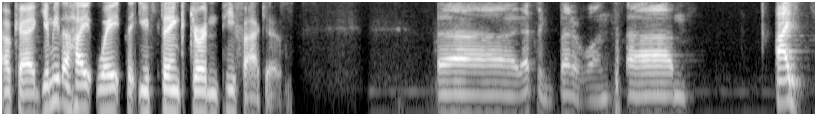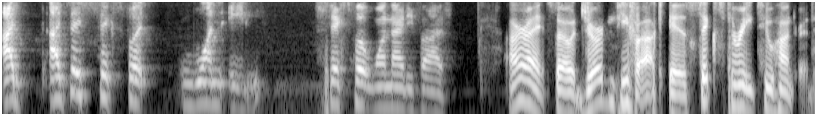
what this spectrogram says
Okay, give me the height weight that you think Jordan Pefok is. Uh, that's a better one. Um, I I I'd say six foot one eighty. six foot one ninety five. All right, so Jordan Pefok is six three two hundred.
